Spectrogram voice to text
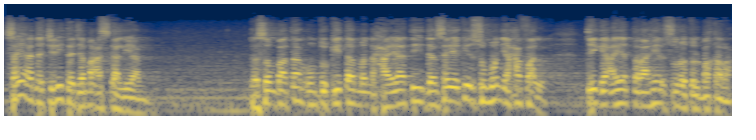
Saya ada cerita jamaah sekalian. Kesempatan untuk kita menhayati dan saya yakin semuanya hafal tiga ayat terakhir suratul Baqarah.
